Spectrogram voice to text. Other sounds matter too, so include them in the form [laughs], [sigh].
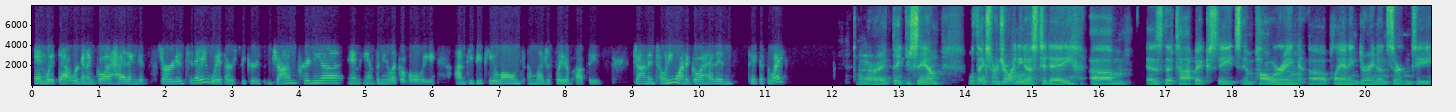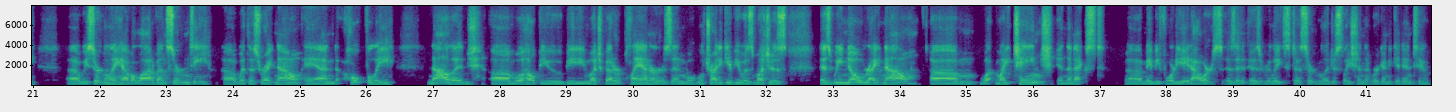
And with that, we're going to go ahead and get started today with our speakers, John Pridnia and Anthony Licavoli on PPP loans and legislative updates. John and Tony want to go ahead and take us away. All right. Thank you, Sam. Well, thanks for joining us today. Um, as the topic states, empowering uh, planning during uncertainty. Uh, we certainly have a lot of uncertainty uh, with us right now, and hopefully, knowledge um, will help you be much better planners and we'll, we'll, try to give you as much as as we know right now um, what might change in the next uh, maybe 48 hours as it, as it relates to certain legislation that we're going to get into.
